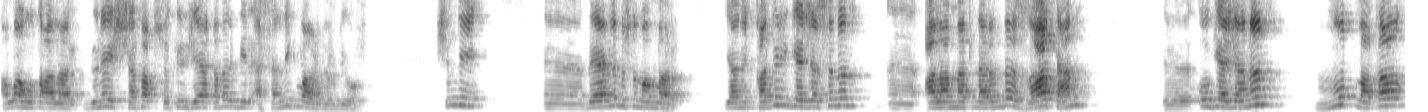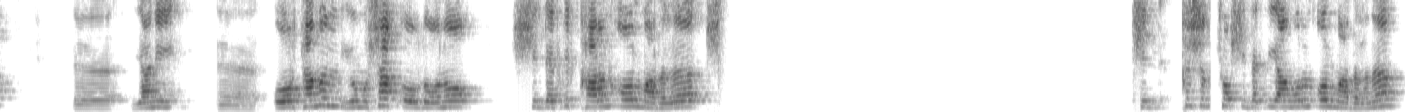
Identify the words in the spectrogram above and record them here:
Allahu Teala güneş şafak sökünceye kadar bir esenlik vardır diyor. Şimdi e, değerli Müslümanlar yani Kadir gecesinin e, alametlerinde zaten e, o gecenin mutlaka e, yani e, ortamın yumuşak olduğunu, şiddetli karın olmadığı, şidd kışın çok şiddetli yağmurun olmadığını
